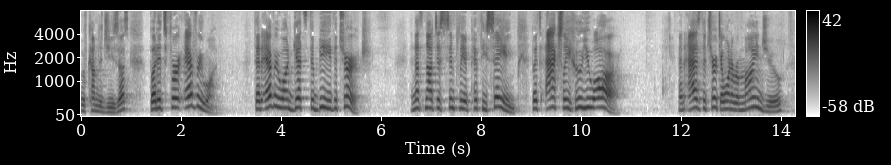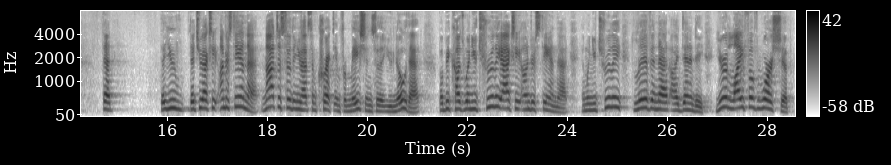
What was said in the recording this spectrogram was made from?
who have come to Jesus, but it's for everyone. That everyone gets to be the church. And that's not just simply a pithy saying, but it's actually who you are. And as the church, I want to remind you that, that, you, that you actually understand that. Not just so that you have some correct information so that you know that, but because when you truly actually understand that, and when you truly live in that identity, your life of worship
